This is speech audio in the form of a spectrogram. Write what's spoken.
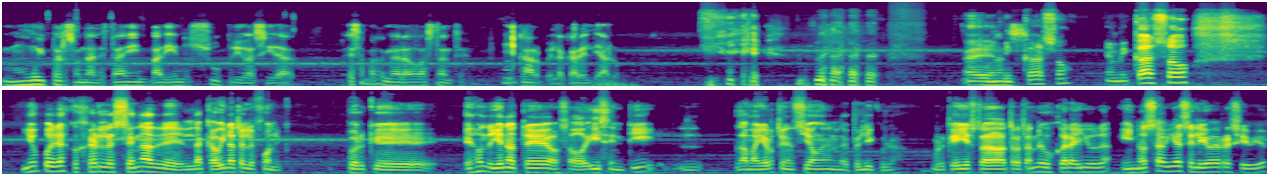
muy personal, estaban invadiendo su privacidad. Esa parte me agradó bastante. Y claro, pues, la cara del diálogo. Eh, en mi caso, en mi caso, yo podría escoger la escena de la cabina telefónica, porque es donde yo noté, o sea, y sentí la mayor tensión en la película, porque ella estaba tratando de buscar ayuda y no sabía si le iba a recibir,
